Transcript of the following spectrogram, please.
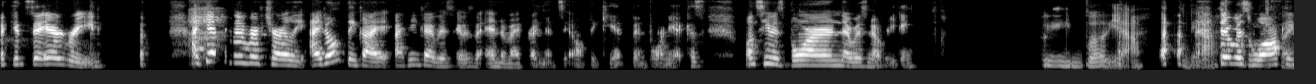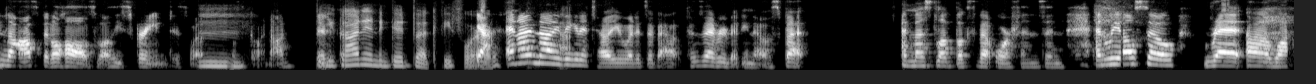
I could say I read. I can't remember if Charlie, I don't think I, I think I was, it was the end of my pregnancy. I don't think he had been born yet because once he was born, there was no reading. well, yeah. Yeah. There was walking the hospital halls while he screamed, is what was Mm, going on. but you got in a good book before. Yeah, and I'm not even Yeah. going to tell you what it's about because everybody knows. But I must love books about orphans, and and we also read, uh, watched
